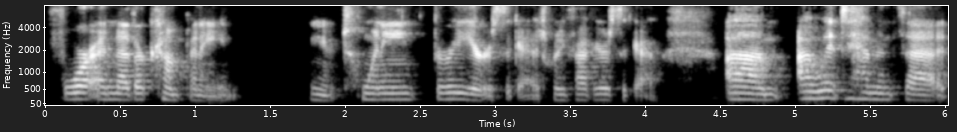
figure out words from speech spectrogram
for another company, you know 23 years ago 25 years ago um, i went to him and said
